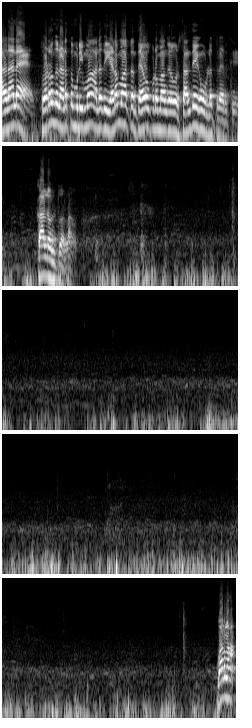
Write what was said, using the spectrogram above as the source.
அதனால் தொடர்ந்து நடத்த முடியுமா? அல்லது இடமாற்றம் தேவைப்படுமாங்கிற ஒரு சந்தேகம் உள்ளத்தில் இருக்குது காலில் வந்துட்டு வரலாம். வரலாம்.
